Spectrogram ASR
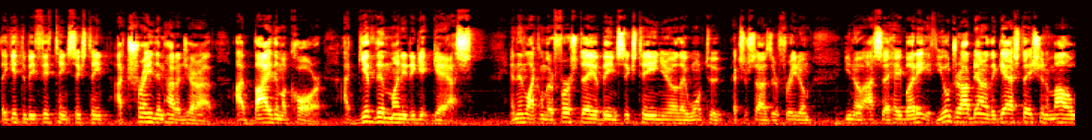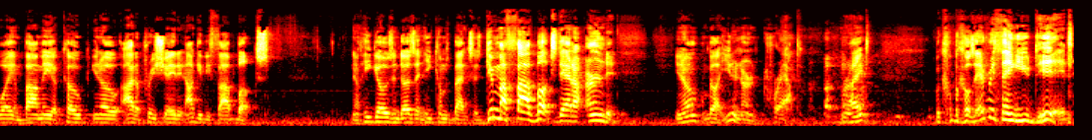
They get to be 15, 16. I train them how to drive. I buy them a car. I give them money to get gas. And then, like on their first day of being 16, you know, they want to exercise their freedom. You know, I say, hey, buddy, if you'll drive down to the gas station a mile away and buy me a Coke, you know, I'd appreciate it, and I'll give you five bucks. Now, he goes and does that, and he comes back and says, give me my five bucks, Dad, I earned it. You know, I'll be like, you didn't earn crap, right? Because, because everything you did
